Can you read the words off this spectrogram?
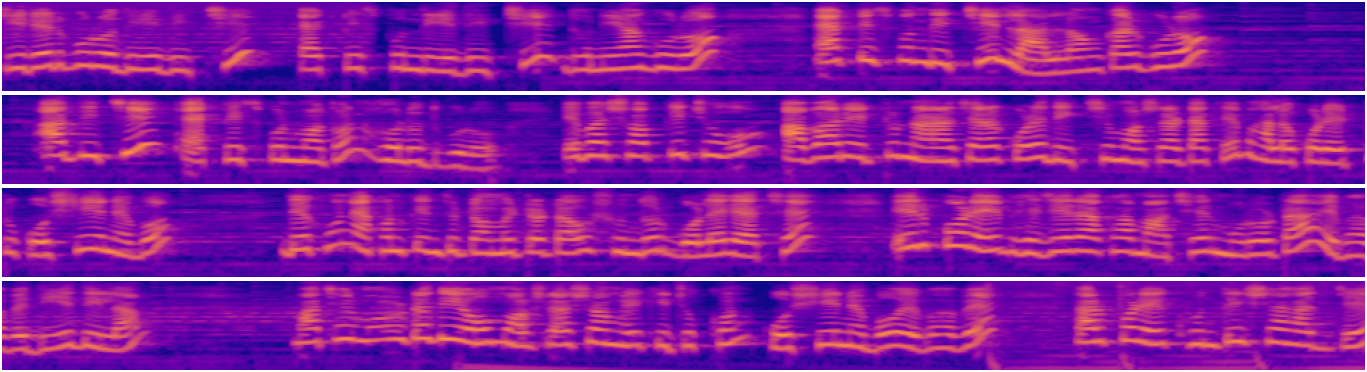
জিরের গুঁড়ো দিয়ে দিচ্ছি। এক স্পুন দিয়ে দিচ্ছি ধনিয়া গুঁড়ো। এক স্পুন দিচ্ছি লাল লঙ্কার গুঁড়ো। আর দিচ্ছি এক স্পুন মতন হলুদ গুঁড়ো। এবার সব কিছু আবার একটু নাড়াচাড়া করে দিচ্ছি মশলাটাকে, ভালো করে একটু কষিয়ে নেব। দেখুন, এখন কিন্তু টমেটোটাও সুন্দর গলে গেছে। এরপরে ভেজে রাখা মাছের মুড়োটা এভাবে দিয়ে দিলাম। মাছের মুড়োটা দিয়েও মশলার সঙ্গে কিছুক্ষণ কষিয়ে নেব এভাবে। তারপরে খুন্তির সাহায্যে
